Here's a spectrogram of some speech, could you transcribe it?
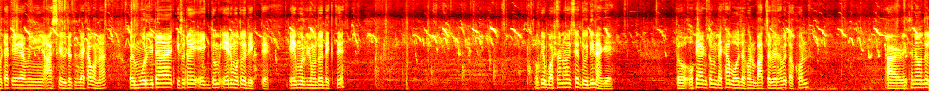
ওটাকে আমি আজকে ভিডিওতে দেখাবো না। ওই মুরগিটা কিছুটা একদম এর মতোই দেখতে, এই মুরগির মতোই দেখতে। ওকে বসানো হয়েছে দুই দিন আগে। তো ওকে একদম দেখাবো, যখন বাচ্চা বের হবে তখন। আর এখানে আমাদের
